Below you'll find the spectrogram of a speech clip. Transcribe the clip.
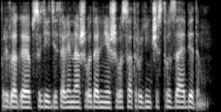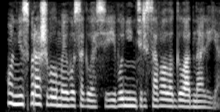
Предлагаю обсудить детали нашего дальнейшего сотрудничества за обедом. Он не спрашивал моего согласия, его не интересовало, голодна ли я.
